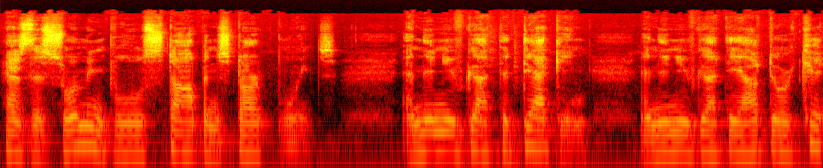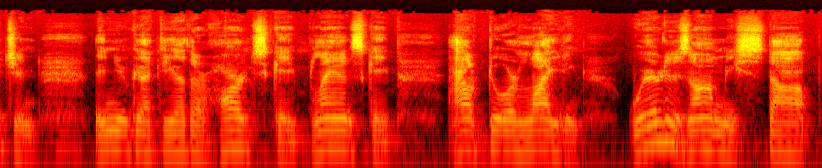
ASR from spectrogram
has the swimming pool stop and start points. And then you've got the decking. And then you've got the outdoor kitchen. Then you've got the other hardscape, landscape, outdoor lighting. Where does Omni stop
